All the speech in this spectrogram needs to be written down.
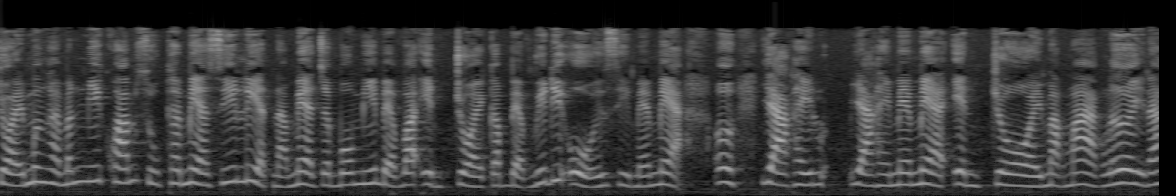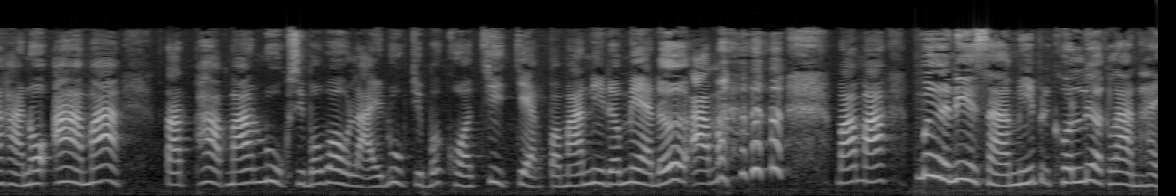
จอยมึงให้มันมีความสุขถ้าแม่ซีเรียสนะแม่จะบ่มีแบบว่าเอ็นจอยกับแบบวิดีโอจังซี่แม่แม่เอออยากให้อยากให้แม่แม่เอ็นจอยมากๆเลยนะคะเนาะอ่ามาตัดภาพมาลูกสิบ่เว้าหลายลูกจิบ่ขอชี้แจงประมาณนี้เด้อแม่เด้ออะมามามามือนี่สามีเป็นคนเลือกร้านให้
